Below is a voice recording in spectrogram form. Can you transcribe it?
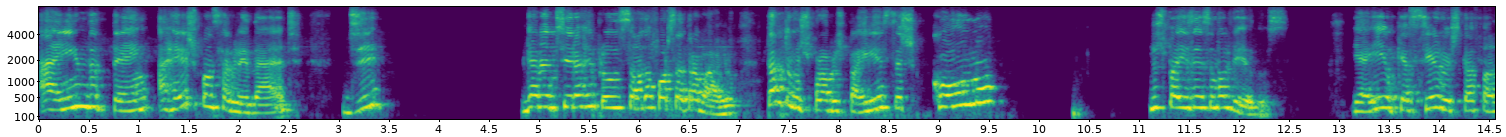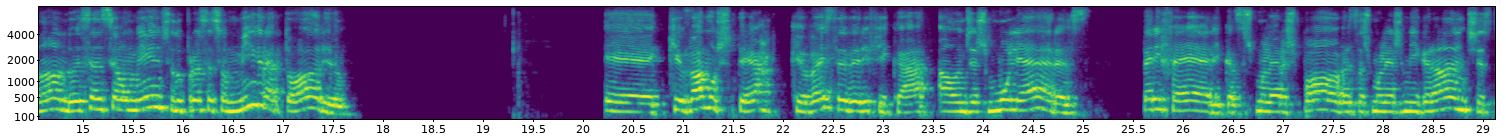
ainda têm a responsabilidade de garantir a reprodução da força de trabalho, tanto nos próprios países como nos países desenvolvidos. E aí, o que a Silvia está falando, essencialmente, do processo migratório, é, que vamos ter, que vai se verificar, onde as mulheres periféricas, as mulheres pobres, as mulheres migrantes,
